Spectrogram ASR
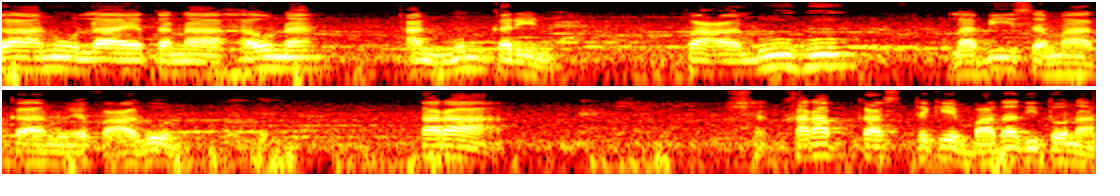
কানু লায়তানা হাওনা আন মুনকারিন ফালুহু লাবিসা মা কানু ফালুন তারা খারাপ কাজ থেকে বাধা দিত না,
